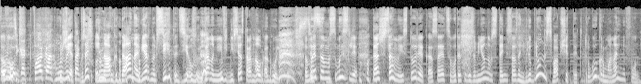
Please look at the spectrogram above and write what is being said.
Вот. Помните, как плакат мужик Нет, так вы знаете, руку. иногда, наверное, все это делают, да, но не, не вся страна алкоголь. В этом смысле та же самая история касается вот этого измененного состояния сознания. Влюбленность вообще-то это другой гормональный фон.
